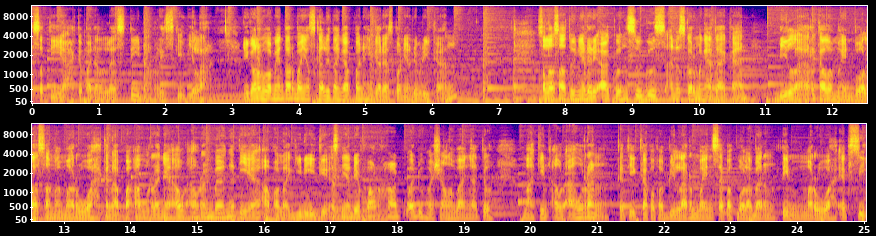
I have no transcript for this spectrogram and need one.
setia kepada Lesti dan Rizky Bilar. Di kolom komentar banyak sekali tanggapan hingga respon yang diberikan. Salah satunya dari akun Sugus underscore mengatakan, Bilar kalau main bola sama Marwah kenapa auranya aur-auran banget ya? Apalagi di IGS-nya Devarhard waduh Masya Allah banget tuh. Makin aur-auran ketika Papa Bilar main sepak bola bareng tim Marwah FC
